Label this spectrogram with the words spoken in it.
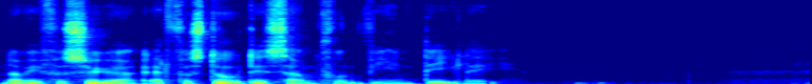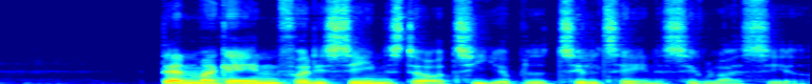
når vi forsøger at forstå det samfund, vi er en del af. Danmark er inden for de seneste årtier blevet tiltagende sekulariseret.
